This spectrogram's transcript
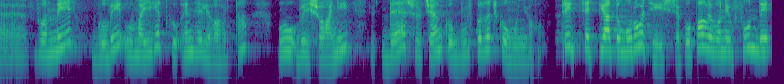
Е, Вони були у маєтку Енгельгарта у Вільшані, де Шевченко був козачком у нього. У 35-му році ще попали вони в фонди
